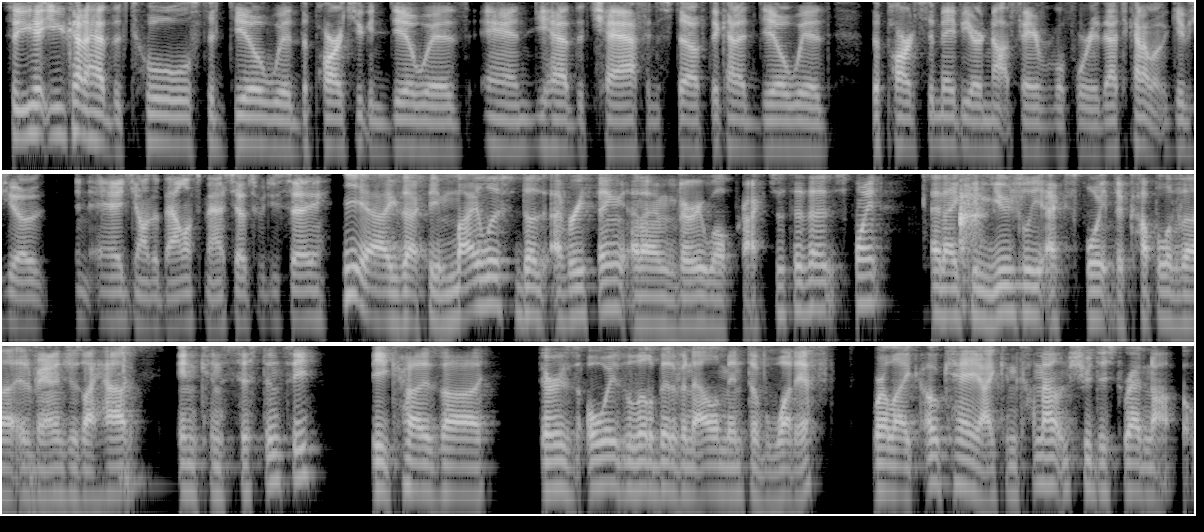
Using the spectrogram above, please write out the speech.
So you you kind of have the tools to deal with the parts you can deal with, and you have the chaff and stuff to kind of deal with the parts that maybe are not favorable for you. That's kind of what gives you a, an edge on the balance matchups. Would you say? Yeah, exactly. My list does everything, and I'm very well practiced with it at this point and I can usually exploit the couple of uh, advantages I have in consistency because uh, there's always a little bit of an element of what if. Where like, okay, I can come out and shoot this dreadnought, but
